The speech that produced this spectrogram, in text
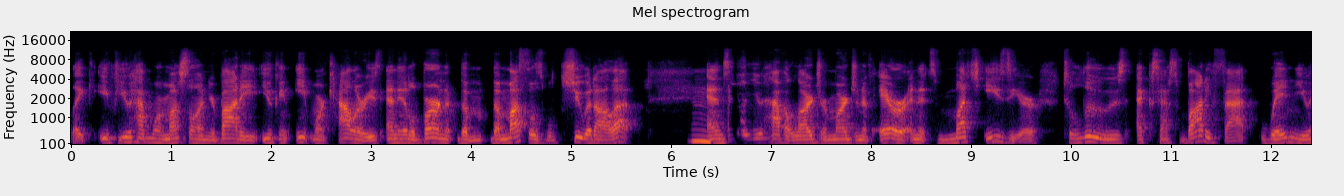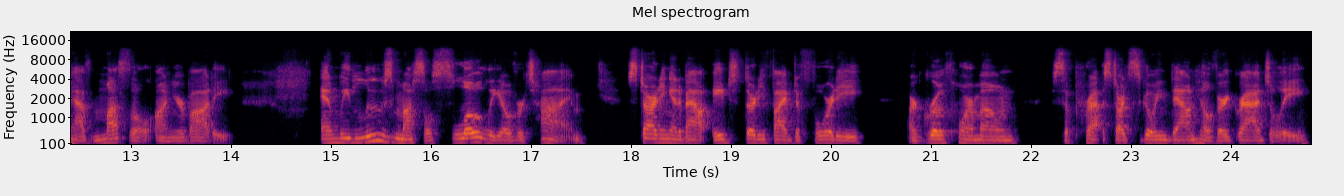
like if you have more muscle on your body you can eat more calories and it'll burn the, the muscles will chew it all up mm. and so you have a larger margin of error and it's much easier to lose excess body fat when you have muscle on your body and we lose muscle slowly over time starting at about age 35 to 40 our growth hormone suppress starts going downhill very gradually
